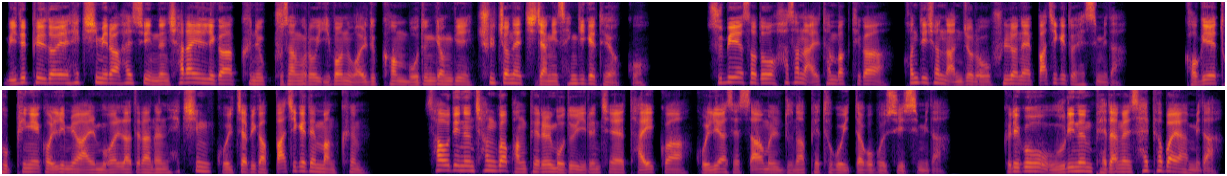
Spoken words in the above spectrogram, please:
미드필더의 핵심이라 할 수 있는 샤라일리가 근육 부상으로 이번 월드컵 모든 경기 출전에 지장이 생기게 되었고 수비에서도 하산 알탄박티가 컨디션 안조로 훈련에 빠지기도 했습니다. 거기에 도핑에 걸리며 알무알라드라는 핵심 골잡이가 빠지게 된 만큼 사우디는 창과 방패를 모두 잃은 채 다윗과 골리앗의 싸움을 눈앞에 두고 있다고 볼 수 있습니다. 그리고 우리는 배당을 살펴봐야 합니다.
